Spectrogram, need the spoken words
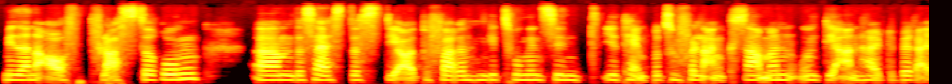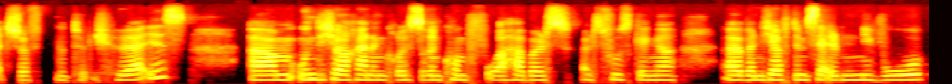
mit einer Aufpflasterung. Ähm, das heißt, dass die Autofahrenden gezwungen sind, ihr Tempo zu verlangsamen und die Anhaltebereitschaft natürlich höher ist ähm, und ich auch einen größeren Komfort habe als, als Fußgänger, äh, wenn ich auf demselben Niveau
